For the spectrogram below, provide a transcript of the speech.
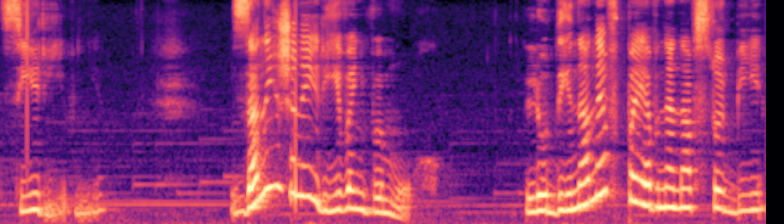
ці рівні. Занижений рівень вимог. Людина не впевнена в собі,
